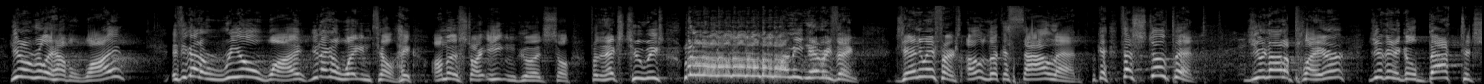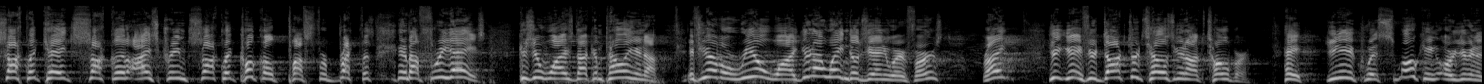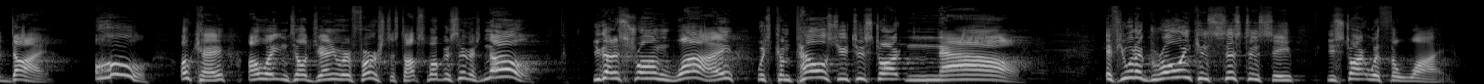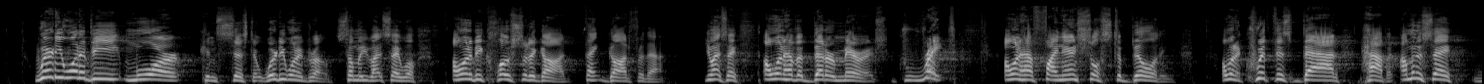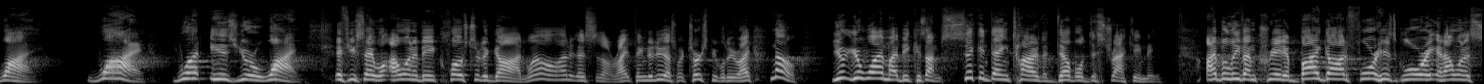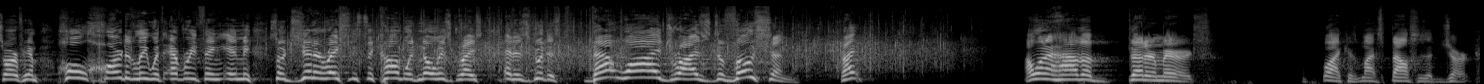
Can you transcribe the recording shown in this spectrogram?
You don't really have a why. If you got a real why, you're not gonna wait until, hey, I'm gonna start eating good. So for the next two weeks, I'm eating everything. January 1st, oh, look, a salad. Okay, that's stupid. You're not a player. You're gonna go back to chocolate cake, chocolate ice cream, chocolate cocoa puffs for breakfast in about three days because your why is not compelling enough. If you have a real why, you're not waiting until January 1st, right? you you if your doctor tells you in October, hey, you need to quit smoking or you're gonna die. Oh, okay, I'll wait until January 1st to stop smoking cigarettes. No, you got a strong why, which compels you to start now. If you wanna grow in consistency, you start with the why. Where do you wanna be more consistent? Where do you wanna grow? Some of you might say, well, I want to be closer to God. Thank God for that. You might say, I want to have a better marriage. Great. I want to have financial stability. I want to quit this bad habit. I'm going to say, why? Why? What is your why? If you say, well, I want to be closer to God, well, this is the right thing to do. That's what church people do, right? No, your, your why might be because I'm sick and dang tired of the devil distracting me. I believe I'm created by God for His glory, and I want to serve Him wholeheartedly with everything in me so generations to come would know His grace and His goodness. That why drives devotion, right? I want to have a better marriage. Why? Because my spouse is a jerk.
